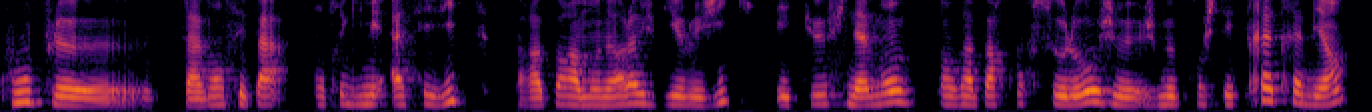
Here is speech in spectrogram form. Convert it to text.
couple, euh, ça avançait pas entre guillemets assez vite par rapport à mon horloge biologique et que finalement dans un parcours solo, je, me projetais très très bien.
